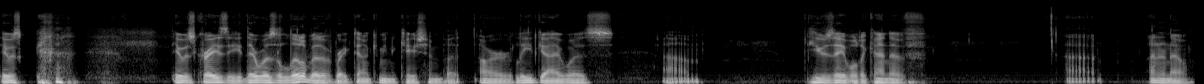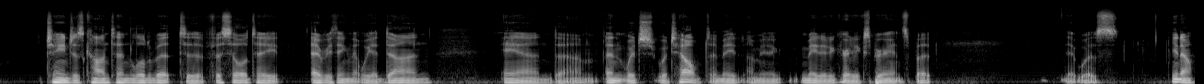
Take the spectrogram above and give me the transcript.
it was it was crazy. There was a little bit of breakdown in communication, but our lead guy was um, he was able to kind of uh, I don't know change his content a little bit to facilitate everything that we had done and um, and which which helped. It made I mean it made it a great experience, but it was you know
